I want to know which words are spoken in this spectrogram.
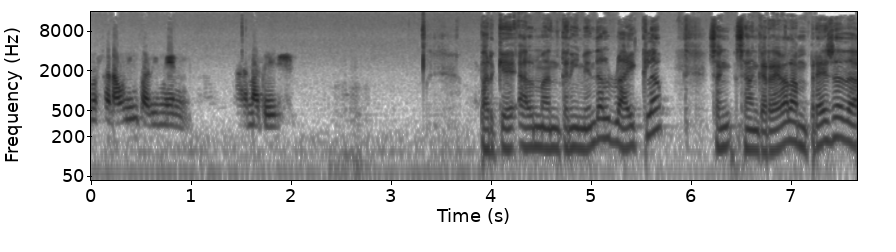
no serà un impediment ara mateix. perquè el manteniment del vehicle s'en- se n'encarrega l'empresa de,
